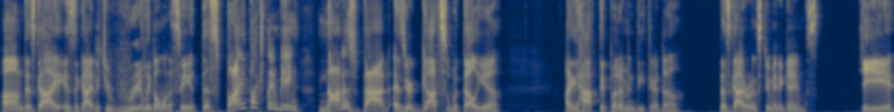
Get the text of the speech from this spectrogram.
Um, this guy is the guy that you really don't want to see, despite actually being not as bad as your guts would tell you. I have to put him in D tier though. This guy ruins too many games. He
